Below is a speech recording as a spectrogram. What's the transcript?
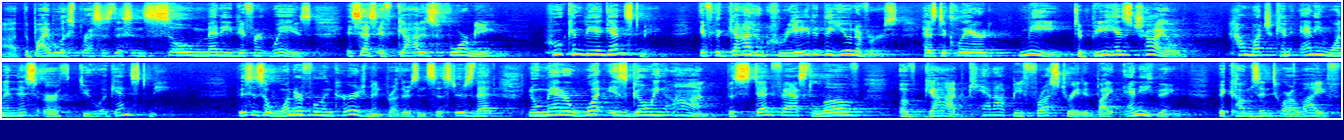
Uh, the Bible expresses this in so many different ways. It says, If God is for me, who can be against me? If the God who created the universe has declared me to be His child, how much can anyone in this earth do against me? This is a wonderful encouragement, brothers and sisters, that no matter what is going on, the steadfast love of God cannot be frustrated by anything that comes into our life.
